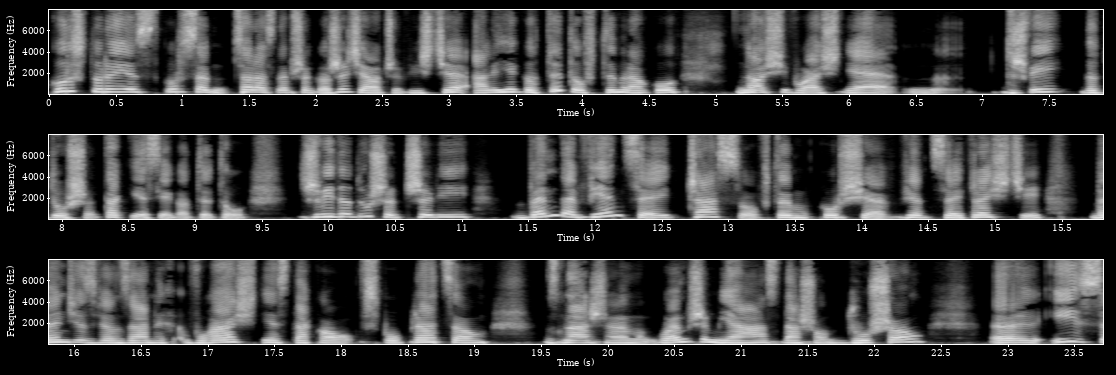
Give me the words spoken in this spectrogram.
Kurs, który jest kursem coraz lepszego życia oczywiście, ale jego tytuł w tym roku nosi właśnie mm, Drzwi do duszy. Tak jest jego tytuł. Drzwi do duszy, czyli będę więcej czasu w tym kursie, więcej treści będzie związanych właśnie z taką współpracą z naszym głębszym ja, z naszą duszą, i z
